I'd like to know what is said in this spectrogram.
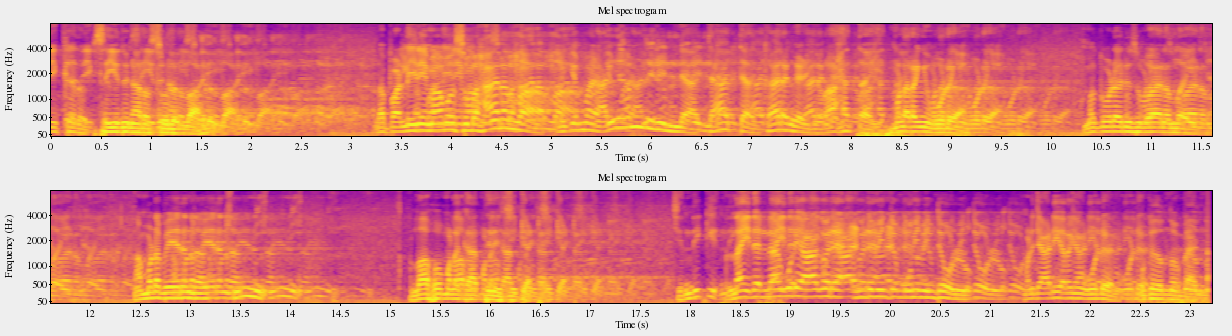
ദിക്കർ സയ്യിദുനാ റസൂലുള്ളാഹി. പള്ളിയിലെ ഇമാമു സുബ്ഹാനല്ലാഹ് വിളിക്കുമ്പോൾ അൽഹംദുലില്ലാ ടാറ്റ കാരം കഴിഞ്ഞു റാഹത്തായി. നമ്മൾ ഇറങ്ങി ഓടുക. നമുക്കിവിടെ ഒരു സുബ്ഹാനല്ലാഹി നമ്മുടെ പേരെന്താ. അള്ളാഹു നമ്മളെ കാത്തിരക്ഷിക്കട്ടെ ചിന്തിക്ക് എന്നാ ഇതെല്ലാം കൂടി ആകെ ഒരു രണ്ട് മിനിറ്റ് മൂന്ന് മിനിറ്റേ ഉള്ളൂ. നമ്മൾ ചാടി ഇറങ്ങി ഓടുകയാണ്. നമുക്കിതൊന്നും വേണ്ട.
